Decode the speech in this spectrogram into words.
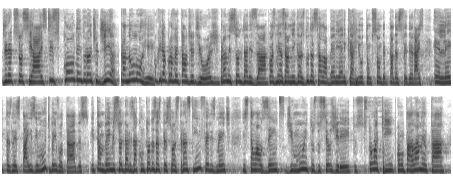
direitos sociais, se escondem durante o dia para não morrer. Eu queria aproveitar o dia de hoje para me solidarizar com as minhas amigas Duda Salaberry e Erika Hilton, que são deputadas federais eleitas nesse país e muito bem votadas, e também me solidarizar com todas as pessoas trans que, infelizmente, estão ausentes de muitos dos seus direitos. Estou aqui como parlamentar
